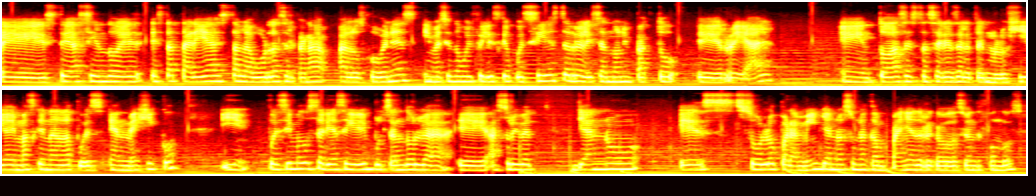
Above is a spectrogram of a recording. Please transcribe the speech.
eh, esté haciendo e, esta tarea, esta labor de cercana a los jóvenes y me siento muy feliz que pues sí esté realizando un impacto eh, real en todas estas áreas de la tecnología y más que nada pues en México. Y pues sí me gustaría seguir impulsando la eh, AstroIvet ya no es solo para mí, ya no es una campaña de recaudación de fondos,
